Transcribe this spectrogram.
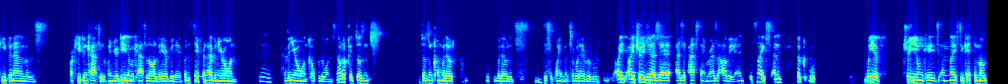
keeping animals or keeping cattle when you're dealing with cattle all day every day but it's different having your own mm. having your own couple of ones now look it doesn't it doesn't come without without its disappointments or whatever. I, I treat it as a as a pastime or as a hobby, and it, it's nice. And it, look, we have three young kids, and nice to get them out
